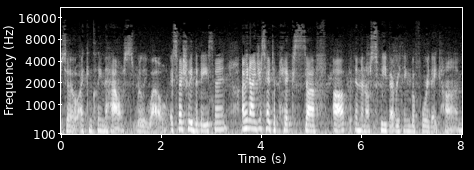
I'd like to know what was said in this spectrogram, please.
So I can clean the house really well, especially the basement. I mean, I just have to pick stuff up and then I'll sweep everything before they come.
